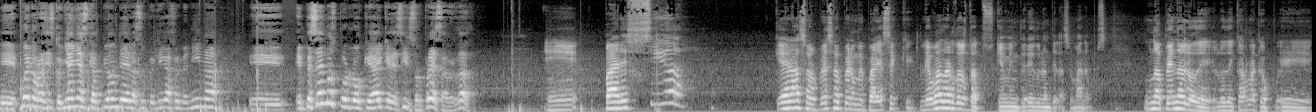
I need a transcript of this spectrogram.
Eh, bueno, Francisco Ñañas, campeón de la Superliga Femenina. Eh, empecemos por lo que hay que decir, sorpresa, ¿verdad? Eh, parecía que era sorpresa, pero me parece que le voy a dar dos datos que me enteré durante la semana. Pues una pena lo de lo de Carla, eh,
